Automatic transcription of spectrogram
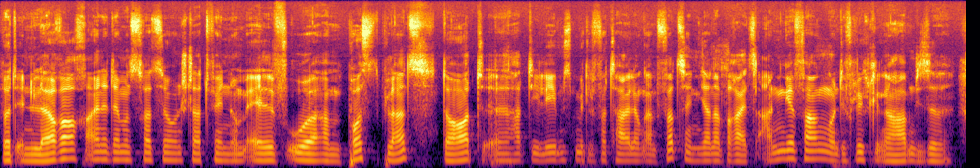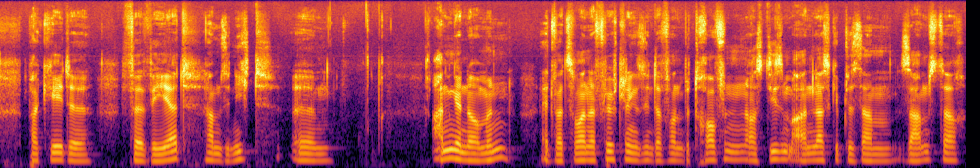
wird in Lörrach eine Demonstration stattfinden um 11 Uhr am Postplatz. Dort äh, hat die Lebensmittelverteilung am 14. Januar bereits angefangen und die Flüchtlinge haben diese Pakete verwehrt, haben sie nicht ähm, angenommen. Etwa 200 Flüchtlinge sind davon betroffen. Aus diesem Anlass gibt es am Samstag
